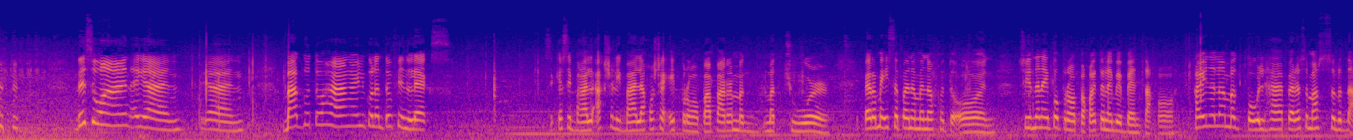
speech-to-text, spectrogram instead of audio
This one, ayan. Ayan. Bago to ha. Ngayon ko lang to finlex. Kasi, bahala, actually, bahala ko siya ipropa para mag-mature. Pero may isa pa naman ako doon. So, yun na lang ipopropa ko. Ito na ibibenta ko. Kayo na lang mag-poll ha. Pero sa mga susunod na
